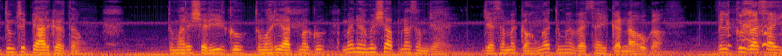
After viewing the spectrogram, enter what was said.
मैं तुमसे प्यार करता हूँ तुम्हारे शरीर को तुम्हारी आत्मा को मैंने हमेशा अपना समझा है जैसा मैं कहूँगा तुम्हें वैसा ही करना होगा बिल्कुल वैसा ही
